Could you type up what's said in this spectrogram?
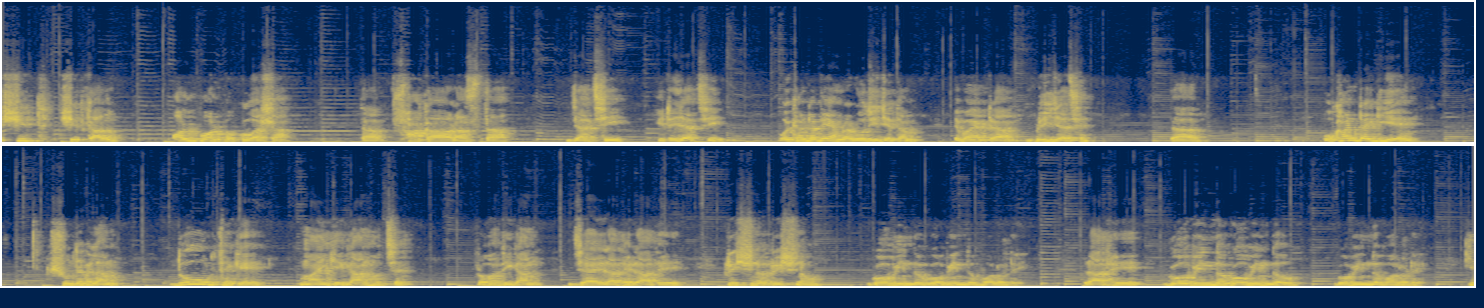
শীত, শীতকাল, অল্প অল্প কুয়াশা, তা ফাঁকা রাস্তা, যাচ্ছি, হেঁটে যাচ্ছি। ওইখানটাতেই আমরা রোজই যেতাম এবং একটা ব্রিজ আছে। তা ওখানটায় গিয়ে শুনতে পেলাম দূর থেকে মাইকে গান হচ্ছে, প্রভাতী গান, জয় রাধে রাধে। কৃষ্ণ কৃষ্ণ, গোবিন্দ গোবিন্দ বলরে রাধে গোবিন্দ গোবিন্দ গোবিন্দ বলরে কি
